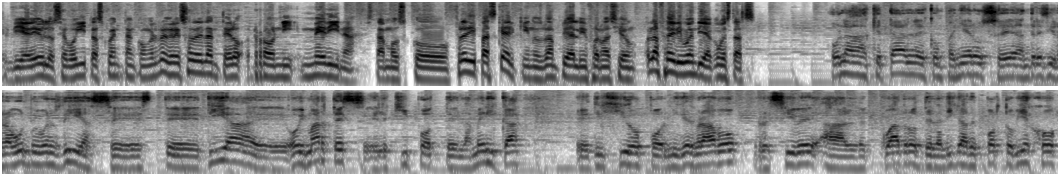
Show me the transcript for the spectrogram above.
El día de hoy los cebollitas cuentan con el regreso delantero Ronnie Medina. Estamos con Freddy Pasquel, quien nos va a ampliar la información. Hola Freddy, buen día, ¿cómo estás? Hola, ¿qué tal eh, compañeros eh, Andrés y Raúl? Muy buenos días. Eh, este día, hoy martes, el equipo del América, dirigido por Miguel Bravo, recibe al cuadro de la Liga de Puerto Viejo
